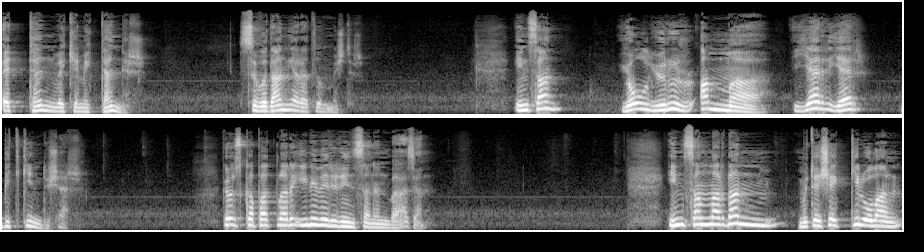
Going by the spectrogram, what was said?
etten ve kemiktendir. Sıvıdan yaratılmıştır. İnsan yol yürür ama yer yer bitkin düşer. Göz kapakları ini verir insanın bazen. İnsanlardan müteşekkil olan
